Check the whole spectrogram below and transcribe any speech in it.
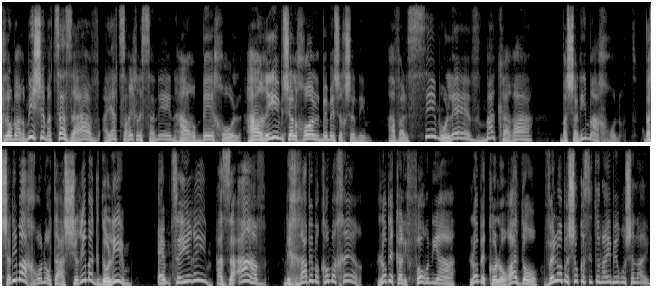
כלומר, מי שמצא זהב היה צריך לסנן הרבה חול, הרים של חול במשך שנים. אבל שימו לב מה קרה בשנים האחרונות. בשנים האחרונות העשירים הגדולים הם צעירים. הזהב נחרע במקום אחר. לא בקליפורניה, לא בקולורדו ולא בשוק הסיטונאי בירושלים.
